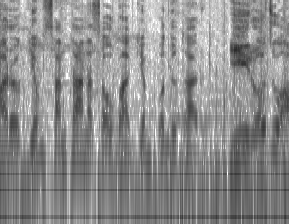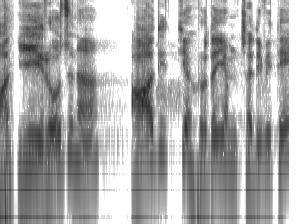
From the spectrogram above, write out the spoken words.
ఆరోగ్యం సంతాన సౌభాగ్యం పొందుతారు. ఈ రోజు ఈ రోజున ఆదిత్య హృదయం చదివితే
